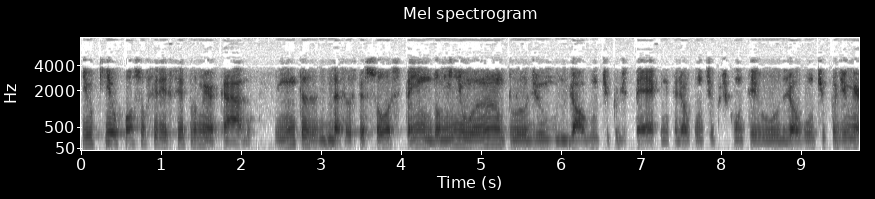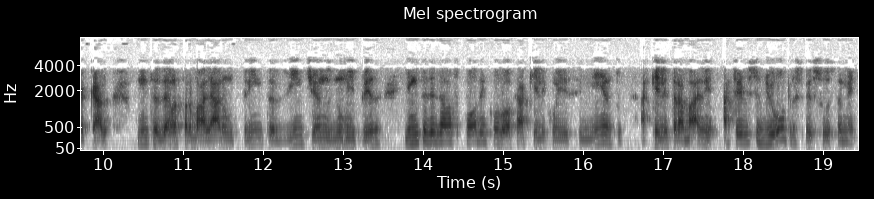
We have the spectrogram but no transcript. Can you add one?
e o que eu posso oferecer para o mercado? Muitas dessas pessoas têm um domínio amplo de, um, de, algum tipo de técnica, de algum tipo de conteúdo, de algum tipo de mercado. Muitas delas trabalharam 30, 20 anos numa empresa e muitas vezes elas podem colocar aquele conhecimento, aquele trabalho a serviço de outras pessoas também.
